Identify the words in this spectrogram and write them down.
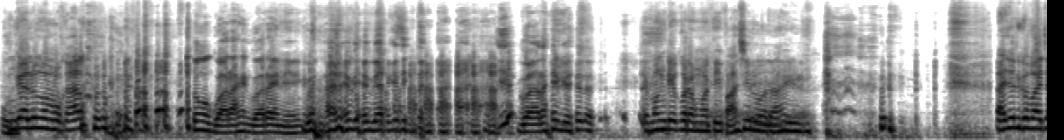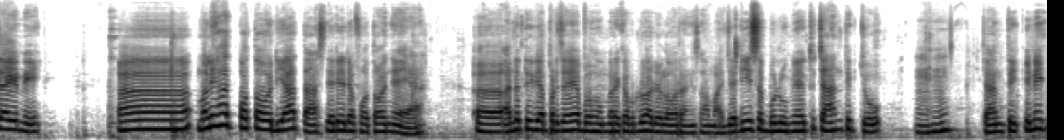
Enggak lu nggak mau kalah. Tunggu gua arahin, gua arahin nih. Gua arahin biar biar ke situ. gua arahin ke situ. Emang dia kurang motivasi lu arahin. Lanjut gue baca ini. Eh, melihat foto di atas, jadi ada fotonya ya. Eh, anda tidak percaya bahwa mereka berdua adalah orang yang sama. Jadi sebelumnya itu cantik, cu. Mhm. Cantik. Ini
